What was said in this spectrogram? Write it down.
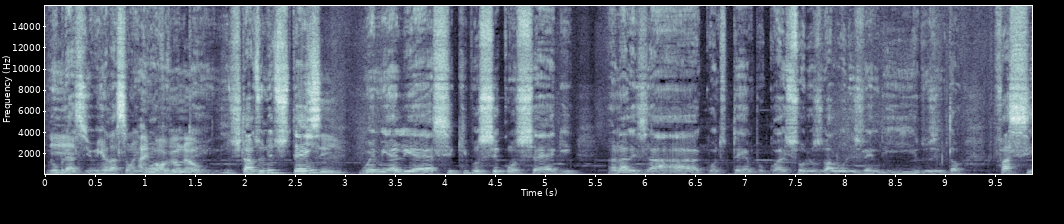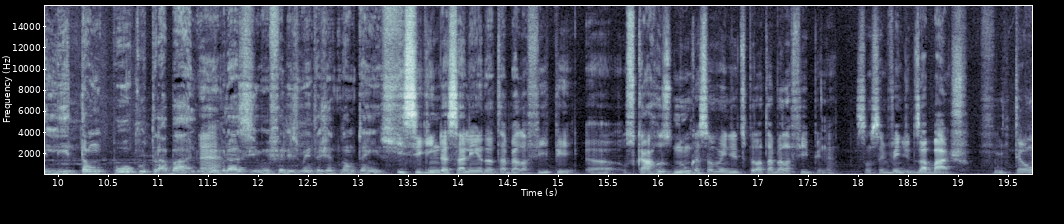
No e Brasil, em relação a imóvel, a imóvel não, não. Nos Estados Unidos tem Sim. o MLS que você consegue analisar quanto tempo, quais foram os valores vendidos. Então, facilita um pouco o trabalho. É. No Brasil, infelizmente, a gente não tem isso. E seguindo essa linha da tabela FIP, uh, os carros nunca são vendidos pela tabela FIP, né? São sempre vendidos abaixo. Então,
